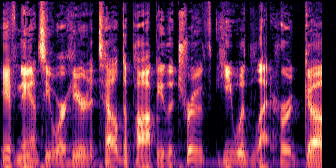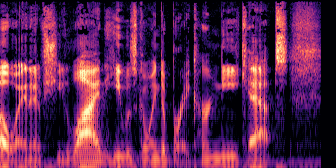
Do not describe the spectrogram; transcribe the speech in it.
If Nancy were here to tell DePape the truth, he would let her go, and if she lied, he was going to break her kneecaps.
